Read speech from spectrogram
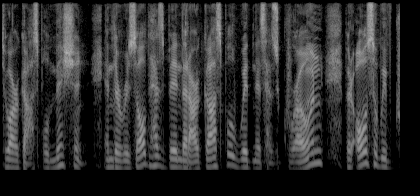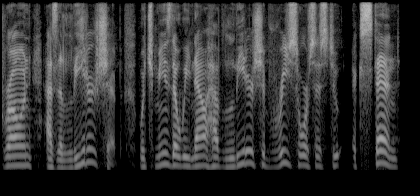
to our gospel mission. And the result has been that our gospel witness has grown, but also we've grown as a leadership, which means that we now have leadership resources to extend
